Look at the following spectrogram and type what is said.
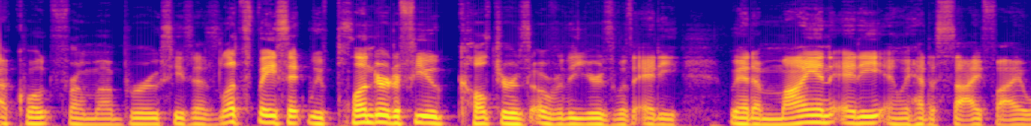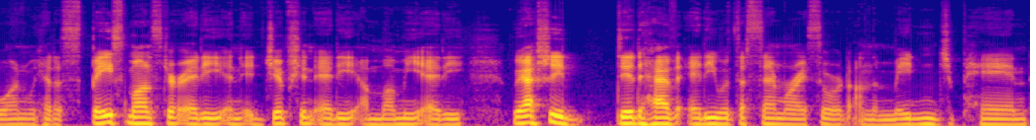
a quote from uh, Bruce. He says, "Let's face it, we've plundered a few cultures over the years with Eddie. We had a Mayan Eddie, and we had a sci-fi one. We had a space monster Eddie, an Egyptian Eddie, a mummy Eddie. We actually did have Eddie with the samurai sword on the Made in Japan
